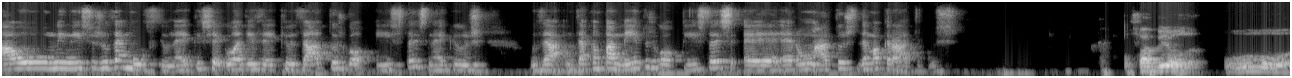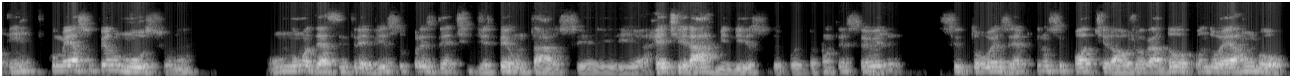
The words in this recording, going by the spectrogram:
ao ministro José Múcio, né, que chegou a dizer que os atos golpistas, né, que os, os, os acampamentos golpistas é, eram atos democráticos. Fabiola, o, começo pelo Múcio. Né? Numa dessas entrevistas, o presidente disse, perguntaram se ele iria retirar ministro depois do que aconteceu. Ele citou o exemplo que não se pode tirar o jogador quando erra um gol,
